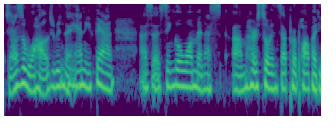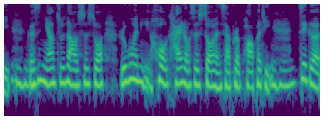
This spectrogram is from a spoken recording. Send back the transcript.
假如是我好了，就变成 Annie Fan as a single woman as um her sole and separate property、可是你要知道是说，如果你 hold title 是 sole and separate property，、这个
